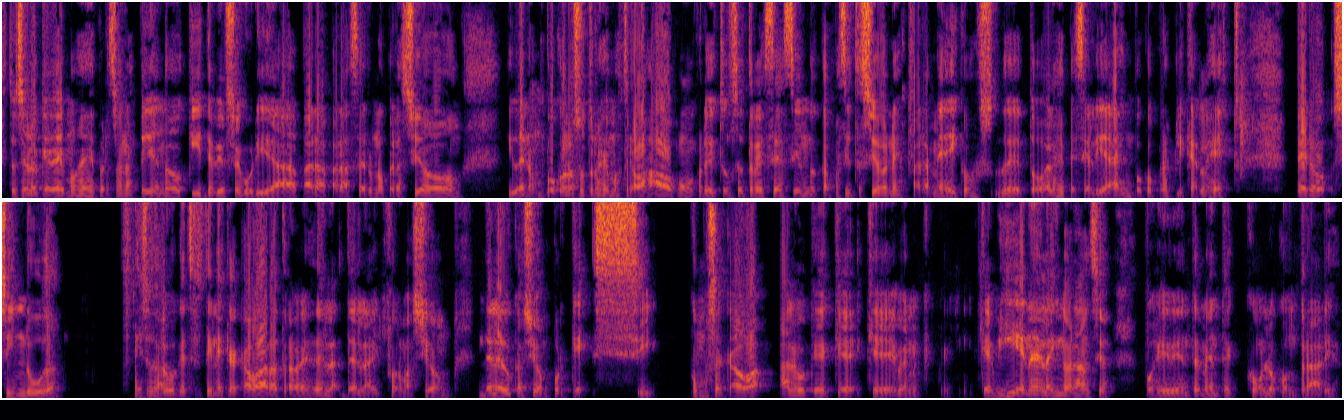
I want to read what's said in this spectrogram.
Entonces lo que vemos es personas pidiendo kit de bioseguridad para, para hacer una operación, y bueno, un poco nosotros hemos trabajado como Proyecto 1113 haciendo capacitaciones para médicos de todas las especialidades, un poco para explicarles esto. Pero sin duda, eso es algo que se tiene que acabar a través de la, de la información, de la educación, porque si, ¿cómo se acaba algo que, que, que, bueno, que, viene de la ignorancia? Pues evidentemente con lo contrario.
